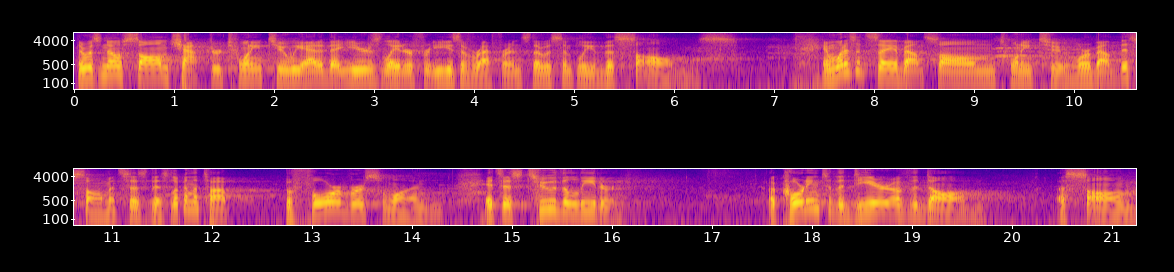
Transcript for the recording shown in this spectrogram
There was no Psalm chapter 22. We added that years later for ease of reference. There was simply the Psalms. And what does it say about Psalm 22 or about this psalm? It says this look on the top, before verse 1, it says, To the leader, according to the deer of the dawn, a psalm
